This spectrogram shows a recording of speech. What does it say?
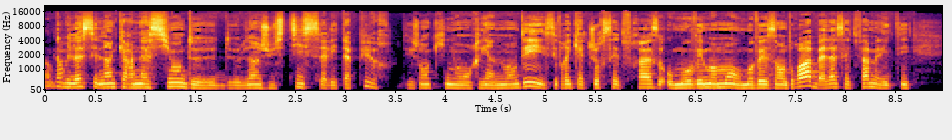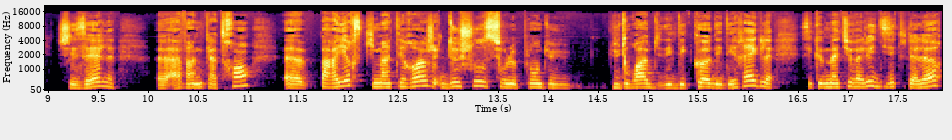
non, mais là, c'est l'incarnation de, l'injustice à l'état pur. Des gens qui n'ont rien demandé. Et c'est vrai qu'il y a toujours cette phrase au mauvais moment, au mauvais endroit. Ben là, cette femme, elle était chez elle euh, à 24 ans. Euh, par ailleurs, ce qui m'interroge, deux choses sur le plan du, droit, des, codes et des règles, c'est que Mathieu Vallée disait tout à l'heure,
